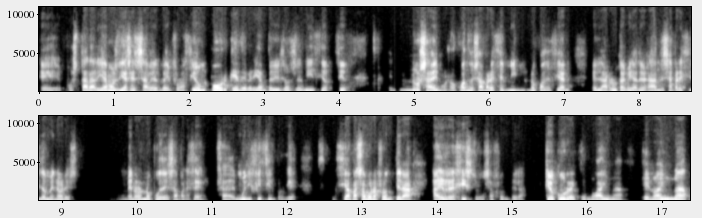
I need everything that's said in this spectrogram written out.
eh, pues tardaríamos días en saber la información porque deberían pedirse un servicio. Es decir, no sabemos, o cuando desaparecen niños, ¿no? Cuando decían en las rutas migratorias, han desaparecido menores. Menor no puede desaparecer. O sea, es muy difícil porque si ha pasado una frontera, hay registro en esa frontera. ¿Qué ocurre? Que no hay una, que no hay una,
